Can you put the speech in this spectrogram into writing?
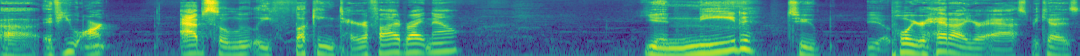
uh, if you aren't absolutely fucking terrified right now, you need to Yep. pull your head out of your ass because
